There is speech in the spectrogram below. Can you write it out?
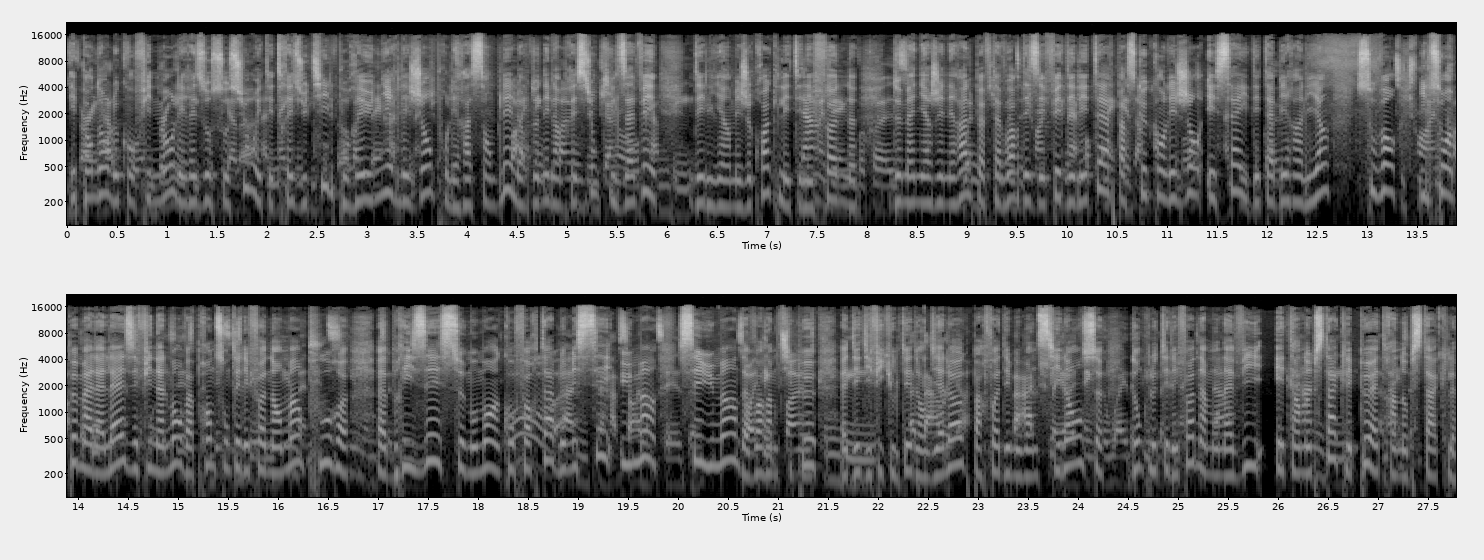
Et pendant le confinement, les réseaux sociaux ont été très utiles pour réunir les gens, pour les rassembler, leur donner l'impression qu'ils avaient des liens. Mais je crois que les téléphones, de manière générale, peuvent avoir des effets délétères parce que quand les gens essayent d'établir un lien, souvent ils sont un peu mal à l'aise et finalement on va prendre son téléphone en main pour euh, briser ce moment inconfortable. Mais c'est humain, c'est humain d'avoir un petit peu des difficultés dans le dialogue, parfois des moments de silence. Donc le téléphone, à mon avis, est un obstacle et peut être un obstacle.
